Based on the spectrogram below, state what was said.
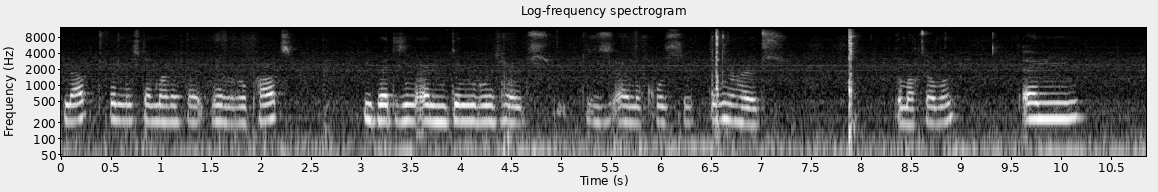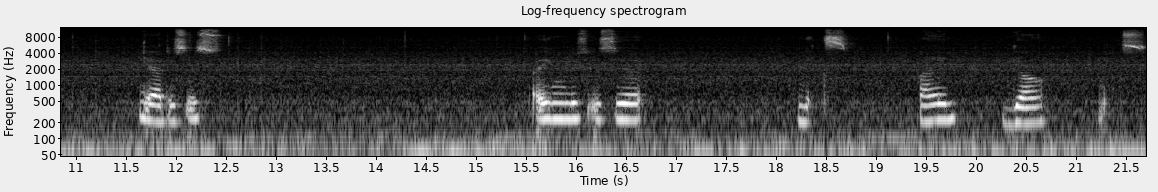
klappt, wenn nicht, dann mache ich halt mehrere Parts. Wie bei diesem einen Ding, wo ich halt dieses eine große Ding halt gemacht habe. Ähm, ja, das ist eigentlich ist hier nix. Rein gar nix.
